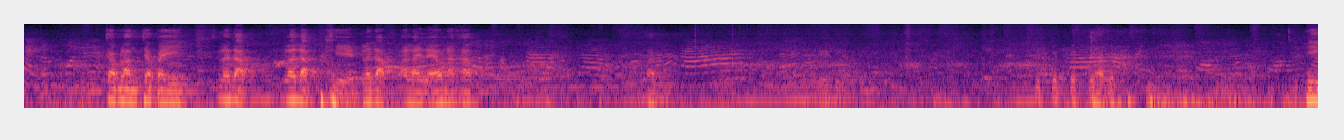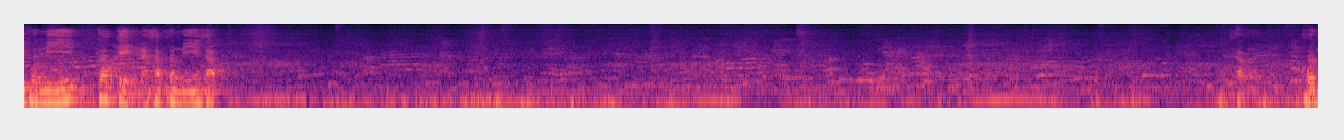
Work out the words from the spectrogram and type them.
แข่งกันทุกคนเลยกำลังจะไประดับระดับเขตระดับอะไรแล้วนะครับครับ นี่คนนี้ก็เก่งนะครับคนนี้ครับ ครับ คน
